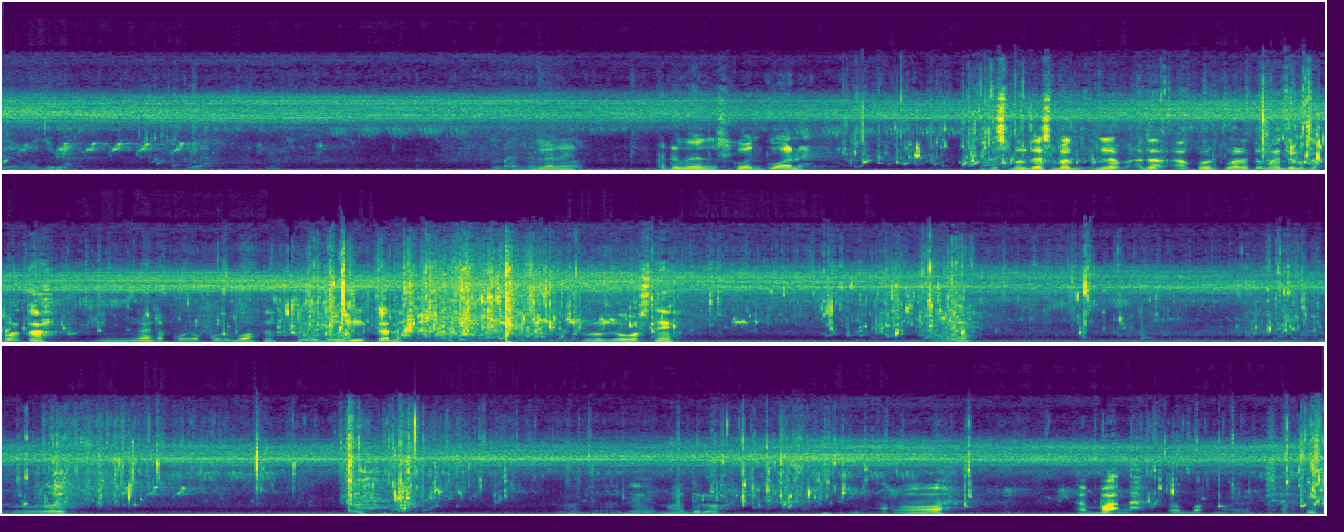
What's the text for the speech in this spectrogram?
mga idol. Ya. Nagala na yung kadugo yung kuan-kuan. Dasmag dasmag ada akuan kuan ito mga idol magkakuha ta. Hmm, nga dako dako ba? Udah gikan. Murag gawas nih. Eh. Uy. Ada ada mga idol oh. Oh. Taba. Taba. Sakit.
